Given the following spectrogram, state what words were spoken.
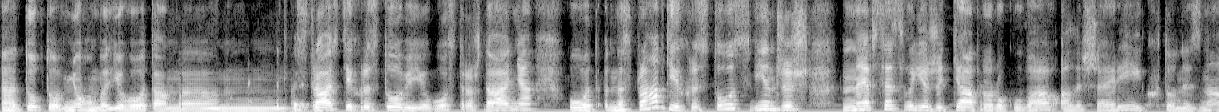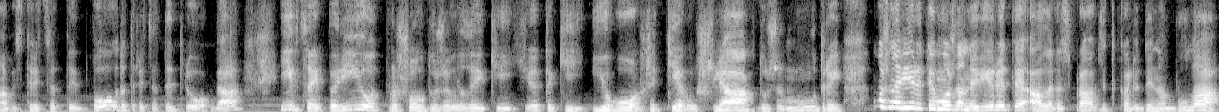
е, тобто в нього його там ем, страсті Христові, його страждання. От насправді Христос він же ж не все своє життя пророкував, а лише рік, хто не знав, з 32 до 33. Да? І в цей період пройшов дуже великий е, такий його життєвий шлях, дуже мудрий. Можна вірити, можна не вірити, але насправді така людина була.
